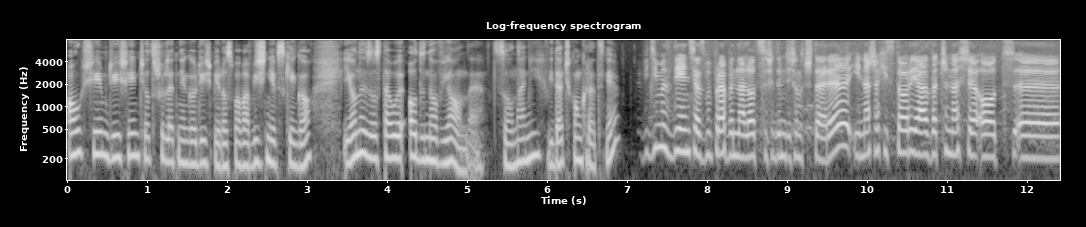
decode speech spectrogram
83-letniego dziś Mirosława Wiśniewskiego i one zostały odnowione. Co na nich widać konkretnie? Widzimy zdjęcia z wyprawy na Lotse 74 i nasza historia zaczyna się od e,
